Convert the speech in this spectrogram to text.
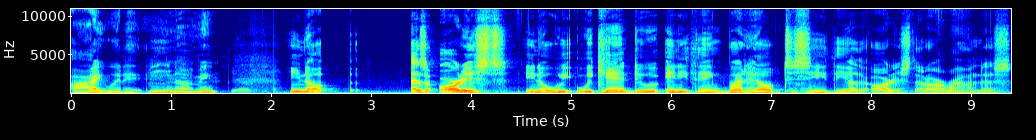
all right with it. Mm. You know what I mean? you know, as an artist, you know, we, we can't do anything but help to see the other artists that are around us,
